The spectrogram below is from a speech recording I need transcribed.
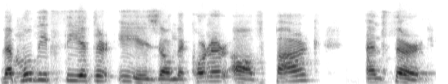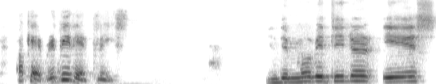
The movie theater is on the corner of Park and Third. Okay, repeat it, please. In the movie theater is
